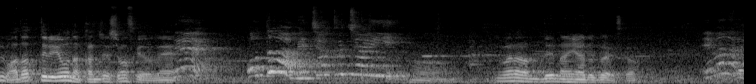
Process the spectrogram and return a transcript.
でも当たってるような感じがしますけどね。なねえ音はめちゃくちゃいい。うん。今なんで何ヤードぐらいですか？今ので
